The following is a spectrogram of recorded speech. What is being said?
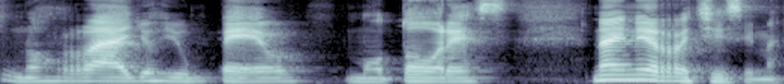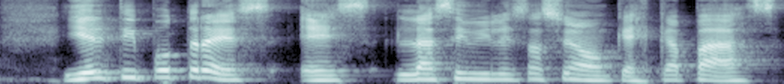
unos rayos y un peo, motores, vaina arrechísima. Y el tipo 3 es la civilización que es capaz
